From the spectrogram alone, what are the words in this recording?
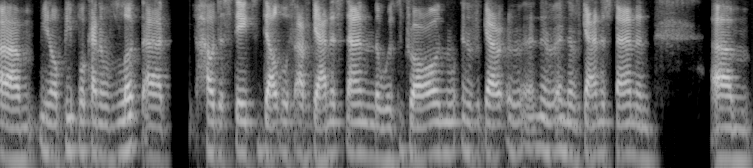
um, you know, people kind of looked at how the states dealt with Afghanistan, the withdrawal in, in, in Afghanistan, and um,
